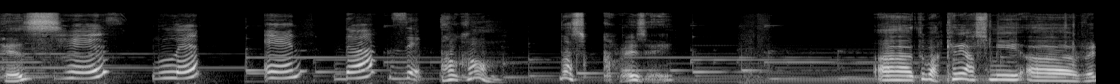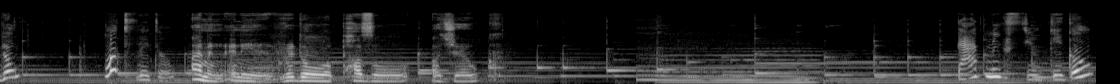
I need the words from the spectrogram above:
his. his lip in the zip. How come? That's crazy. Uh, Tuba, can you ask me a riddle? What riddle? I mean, any riddle, a puzzle, a joke. That makes you giggle?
